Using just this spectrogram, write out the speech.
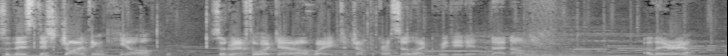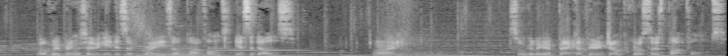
So there's this giant thing here. So do we have to work out our way to jump across it like we did in that um other area? Well, if we bring this over here, does it raise up platforms? Yes, it does. Alrighty. So we're gonna go back up here and jump across those platforms.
